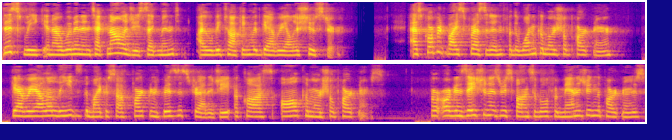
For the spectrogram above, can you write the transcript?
This week in our Women in Technology segment, I will be talking with Gavriella Schuster. As Corporate Vice President for the One Commercial Partner, Gavriella leads the Microsoft Partners business strategy across all commercial partners. Her organization is responsible for managing the partners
